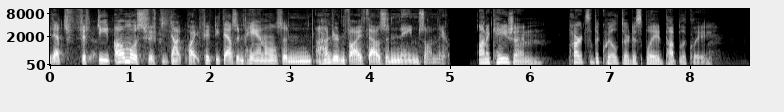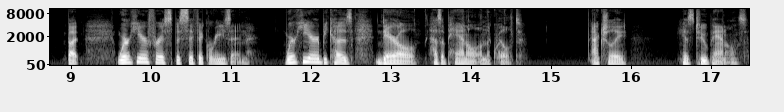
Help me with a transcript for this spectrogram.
That's 50, almost 50, not quite, 50,000 panels and 105,000 names on there. On occasion, parts of the quilt are displayed publicly. But we're here for a specific reason. We're here because Daryl has a panel on the quilt. Actually, he has two panels.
